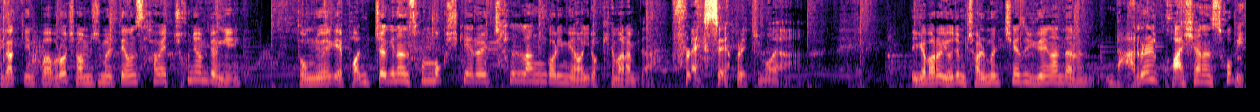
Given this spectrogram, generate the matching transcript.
삼각김밥으로 점심을 때운 사회 초년병이 동료에게 번쩍이는 손목시계를 찰랑거리며 이렇게 말합니다. flex 해버렸지 뭐야. 이게 바로 요즘 젊은 층에서 유행한다는 나를 과시하는 소비,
